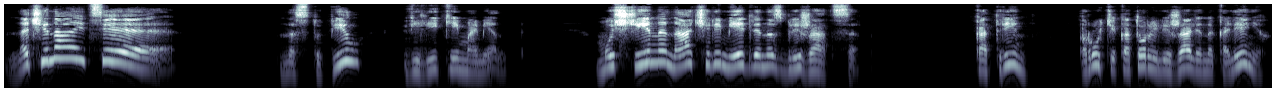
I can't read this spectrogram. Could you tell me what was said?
«Начинайте!» Наступил великий момент. Мужчины начали медленно сближаться. Катрин, руки которой лежали на коленях,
